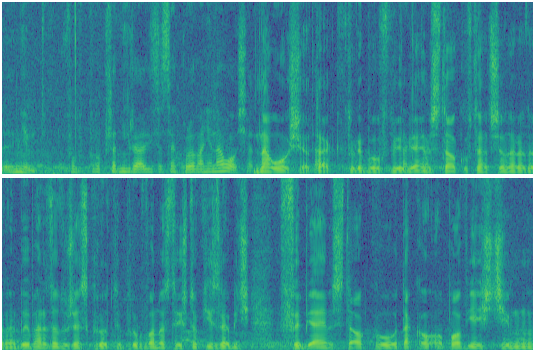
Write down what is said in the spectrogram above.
y, nie wiem, to w, w poprzednich realizacjach polowanie na łosia. Na Łosia, tak, które było w Tak, Białymstoku w Teatrze Narodowym. Były bardzo duże skróty. Próbowano z tej sztuki zrobić w Białymstoku taką opowieść mm,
